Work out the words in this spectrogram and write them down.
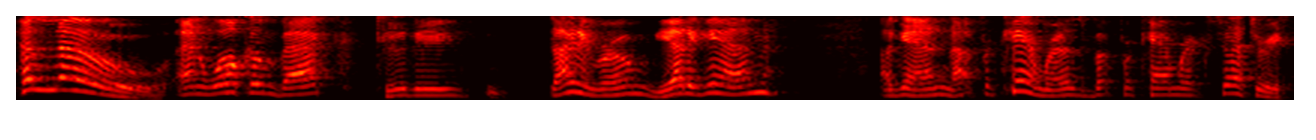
Hello, and welcome back to the dining room yet again. Again, not for cameras, but for camera accessories.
